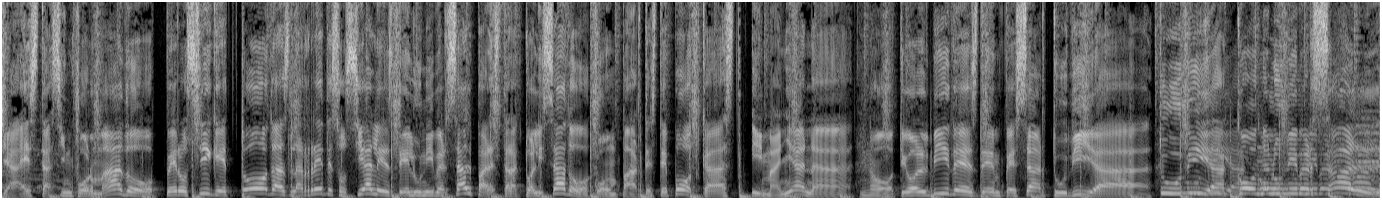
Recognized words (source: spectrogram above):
ya estás informado, pero sigue todas las redes sociales del Universal para estar actualizado. Comparte este podcast y mañana no te olvides de empezar tu día. Tu, día, con, el Universal.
